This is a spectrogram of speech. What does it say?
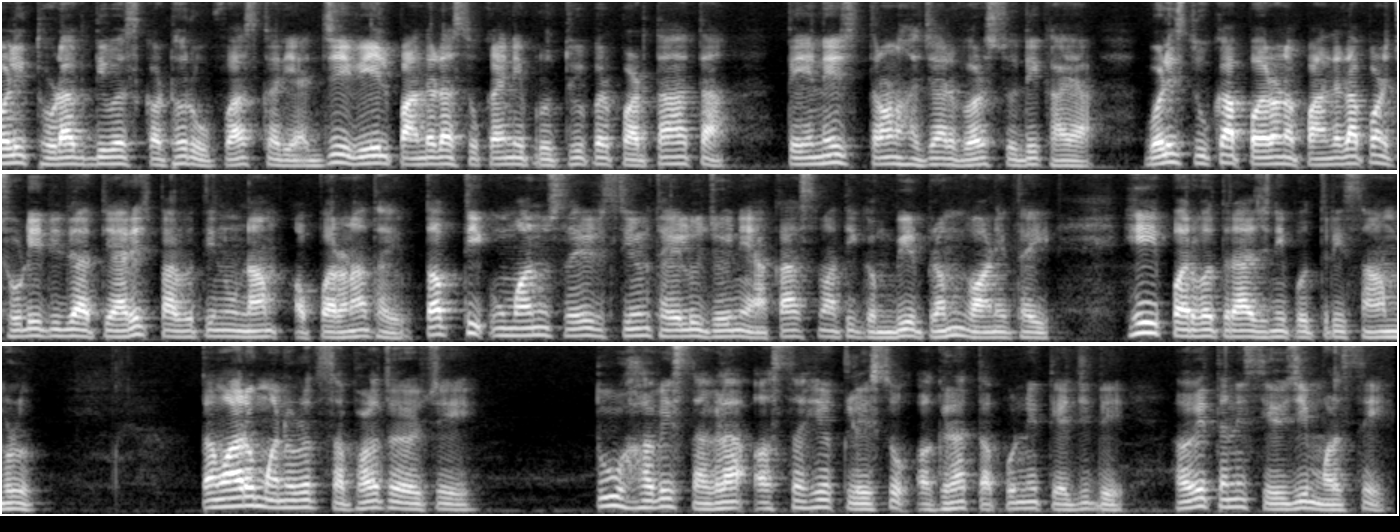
વળી થોડાક દિવસ કઠોર ઉપવાસ કર્યા. જે વેલ પાંદડા સુકાઈને પૃથ્વી પર પડતા હતા, તેને જ ત્રણ હજાર વર્ષ સુધી ખાયા. વળી સૂકા પર્ણ પાંદડા પણ છોડી દીધા ત્યારે જ પાર્વતીનું નામ અપર્ણા થયું. તપથી ઉમાનું શરીર ક્ષીણ થયેલું જોઈને આકાશમાંથી ગંભીર બ્રહ્મવાણી થઈ, હે પર્વતરાજની પુત્રી, સાંભળો. તમારો મનોરથ સફળ થયો છે. તું હવે સઘળા અસહ્ય ક્લેશો અઘરા તપોને ત્યજી દે. હવે તને શિવજી મળશે.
